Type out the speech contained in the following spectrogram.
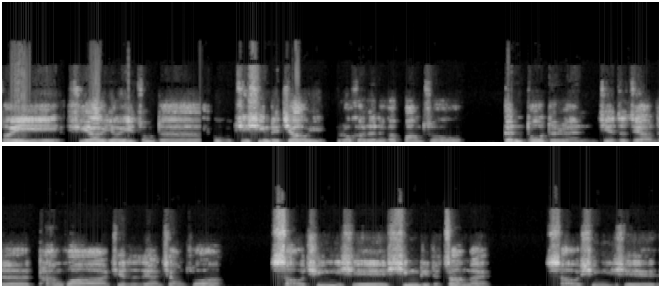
所以需要有一种的普及性的教育，如何的能够帮助更多的人，借着这样的谈话啊，借着这样讲座啊，扫清一些心理的障碍，扫清一些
